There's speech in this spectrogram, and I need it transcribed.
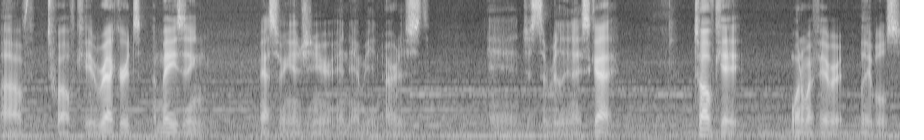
of 12K Records. Amazing mastering engineer and ambient artist, and just a really nice guy. 12K, one of my favorite labels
